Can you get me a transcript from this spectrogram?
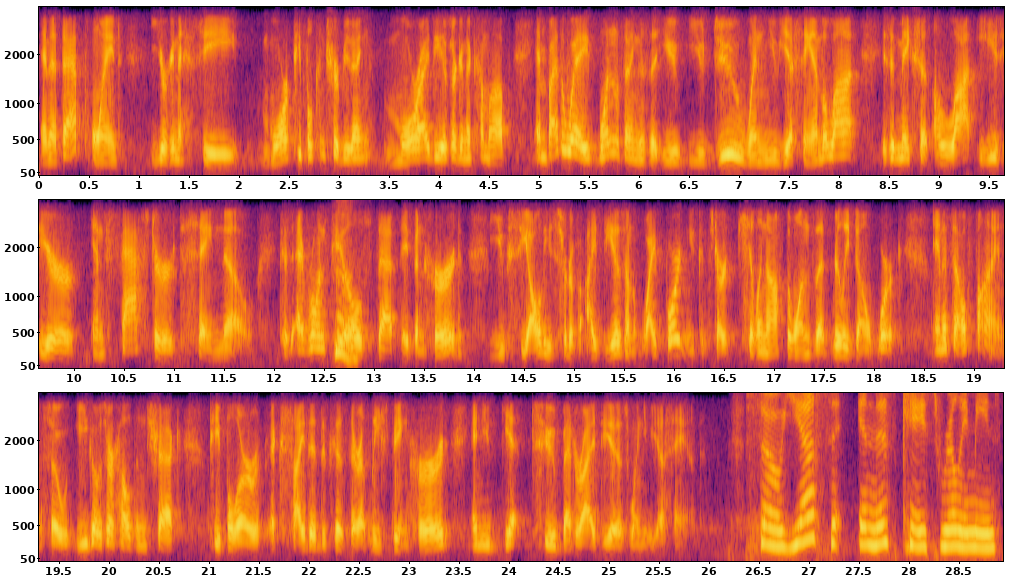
and at that point, you're going to see more people contributing, more ideas are going to come up. And by the way, one of the things that you, you do when you yes and a lot is it makes it a lot easier and faster to say no because everyone hmm. feels hmm. that they've been heard. You see all these sort of ideas on a whiteboard and you can start killing off the ones that really don't work. And it's all fine. So egos are held in check. People are excited because they're at least being heard and you get to better ideas when you yes and. So, yes, in this case, really means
